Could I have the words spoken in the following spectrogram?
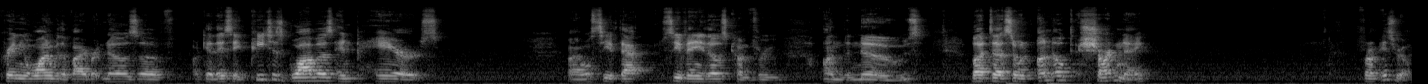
creating a wine with a vibrant nose of, okay, they say peaches, guavas, and pears. All right, we'll see if that, see if any of those come through on the nose. But uh, so an unoaked Chardonnay from Israel.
